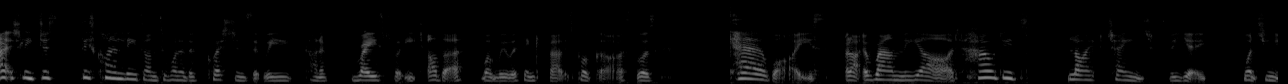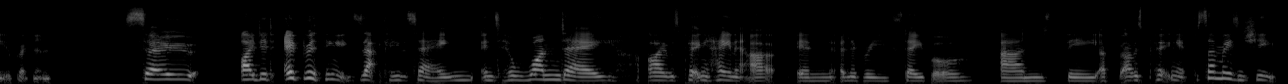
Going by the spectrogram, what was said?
actually, just this kind of leads on to one of the questions that we kind of raised for each other when we were thinking about this podcast was care wise, like around the yard. How did life change for you once you knew you were pregnant? So I did everything exactly the same until one day I was putting a hay net up in a livery stable and the I, I was putting it for some reason she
